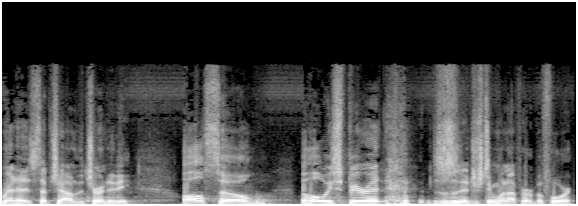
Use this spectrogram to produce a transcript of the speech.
Redheaded stepchild of the Trinity. Also, the Holy Spirit. this is an interesting one I've heard before.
